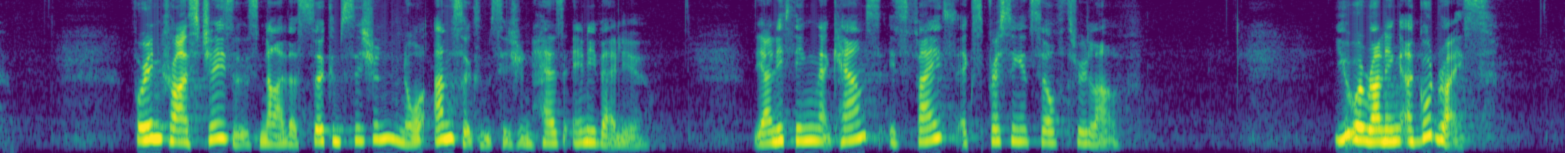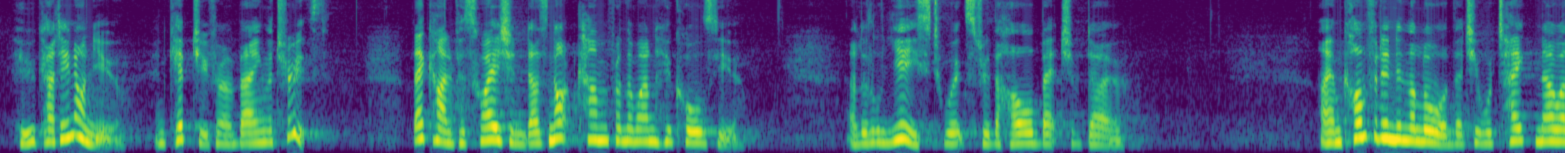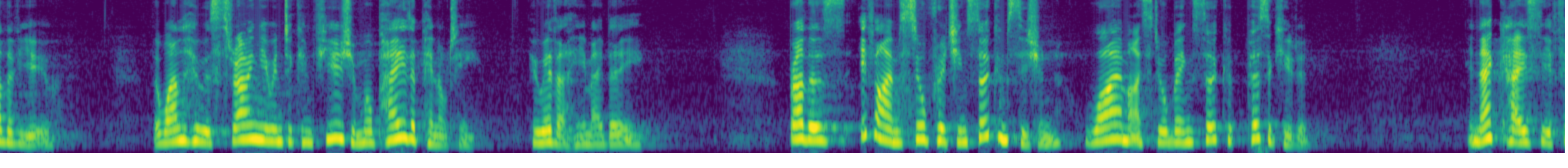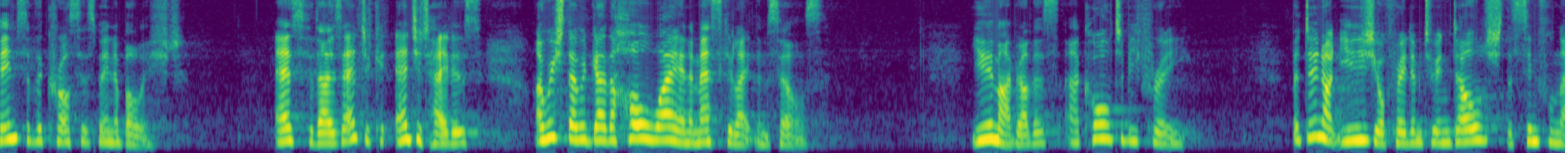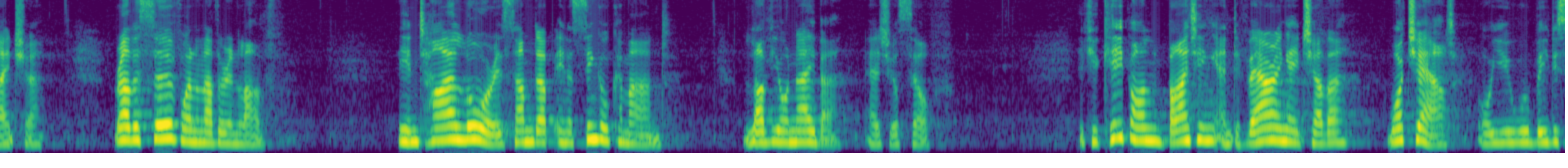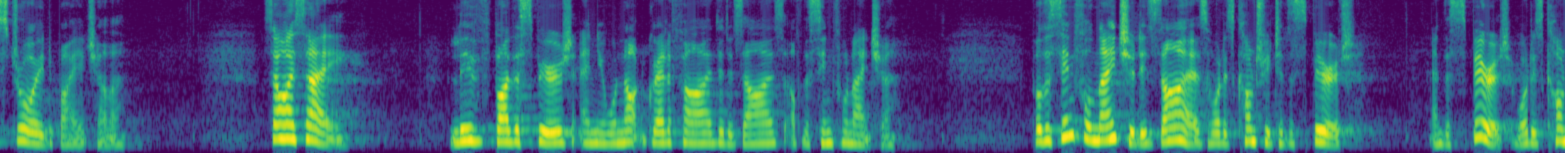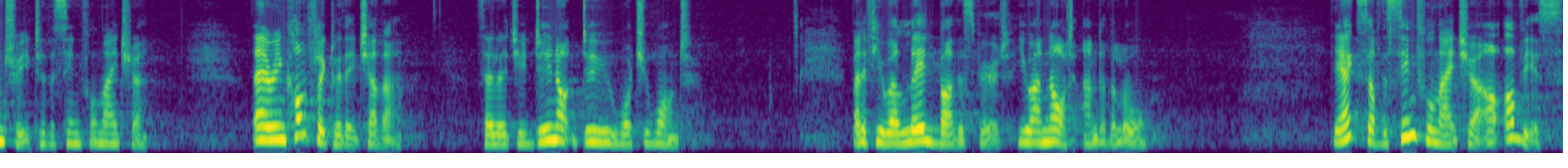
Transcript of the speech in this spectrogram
For in Christ Jesus, neither circumcision nor uncircumcision has any value. The only thing that counts is faith expressing itself through love. You were running a good race. Who cut in on you and kept you from obeying the truth? That kind of persuasion does not come from the one who calls you. A little yeast works through the whole batch of dough. I am confident in the Lord that you will take no other view. The one who is throwing you into confusion will pay the penalty, whoever he may be. Brothers, if I am still preaching circumcision, why am I still being persecuted? In that case, the offence of the cross has been abolished. As for those agi- agitators, I wish they would go the whole way and emasculate themselves. You, my brothers, are called to be free, but do not use your freedom to indulge the sinful nature. Rather, serve one another in love. The entire law is summed up in a single command love your neighbour as yourself. If you keep on biting and devouring each other, watch out, or you will be destroyed by each other. So I say, live by the Spirit, and you will not gratify the desires of the sinful nature. For the sinful nature desires what is contrary to the Spirit, and the Spirit what is contrary to the sinful nature. They are in conflict with each other, so that you do not do what you want. But if you are led by the Spirit, you are not under the law. The acts of the sinful nature are obvious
